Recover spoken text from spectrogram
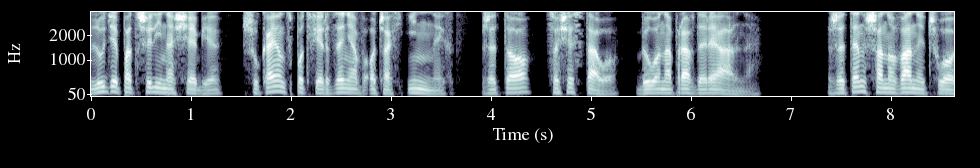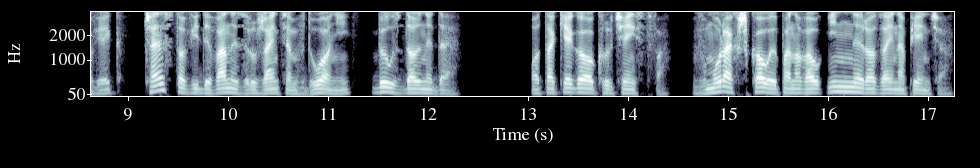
Ludzie patrzyli na siebie, szukając potwierdzenia w oczach innych, że to, co się stało, było naprawdę realne. Że ten szanowany człowiek, często widywany z różańcem w dłoni, był zdolny d. O takiego okrucieństwa. W murach szkoły panował inny rodzaj napięcia.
